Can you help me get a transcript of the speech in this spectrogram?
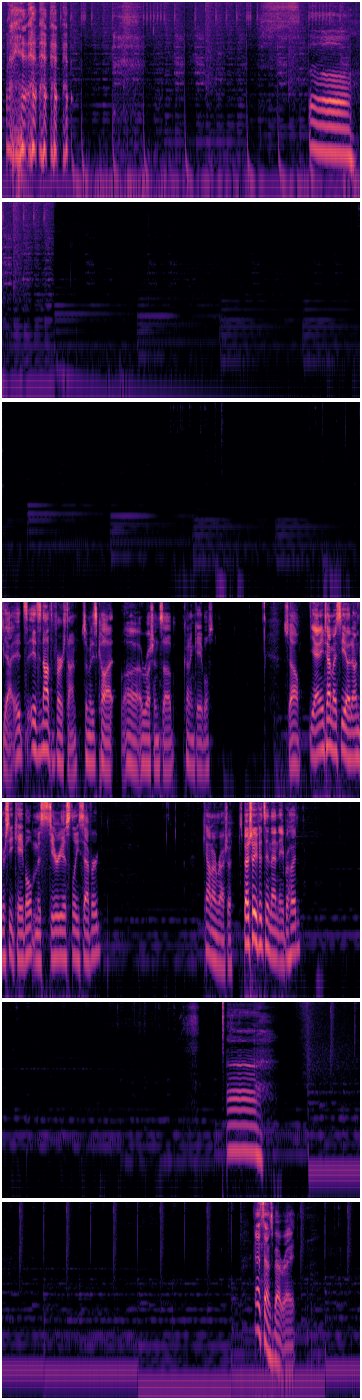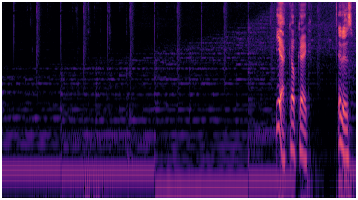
oh. Yeah, it's it's not the first time somebody's caught uh, a Russian sub cutting cables. So yeah, anytime I see an undersea cable mysteriously severed, count on Russia, especially if it's in that neighborhood. Uh. That sounds about right. Yeah, cupcake. It is.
